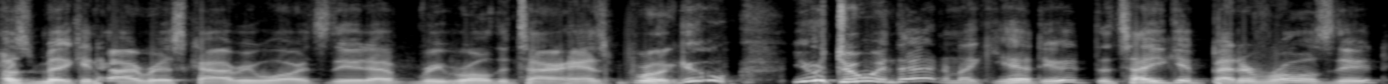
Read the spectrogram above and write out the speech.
I was making high risk, high rewards, dude. I re-rolled entire hands. People were like, "You, you were doing that?" And I'm like, "Yeah, dude. That's how you get better rolls, dude.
